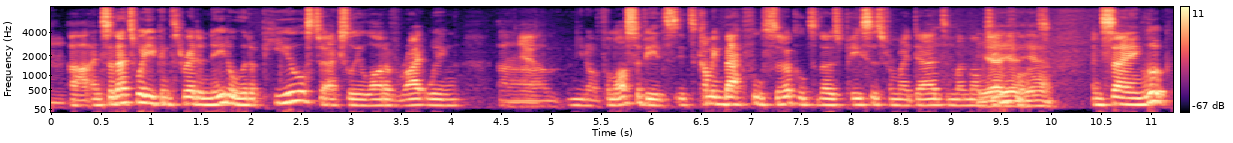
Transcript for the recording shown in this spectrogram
Mm. Uh, and so that's where you can thread a needle that appeals to actually a lot of right wing. Um, Yeah. You know, philosophy. It's it's coming back full circle to those pieces from my dad's and my mom's Yeah, influence and saying, look,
